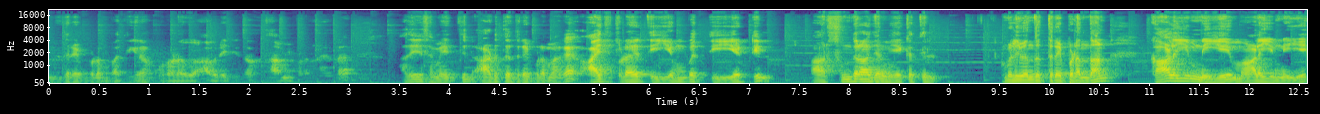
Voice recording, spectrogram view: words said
இந்த திரைப்படம் பார்த்திங்கன்னா ஓரளவு ஆவரேஜ் தான். சாமி படம் அதே சமயத்தில் அடுத்த திரைப்படமாக ஆயிரத்தி தொள்ளாயிரத்தி எண்பத்தி எட்டில் ஆர். சுந்தராஜன் இயக்கத்தில் வெளிவந்த திரைப்படம்தான் காலையும் நீயே மாலையும் நீயே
